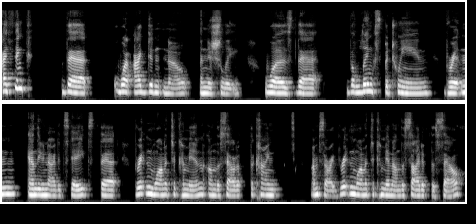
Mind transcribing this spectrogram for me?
I think that what I didn't know initially was that the links between Britain and the United States that Britain wanted to come in on the south the kind I'm sorry Britain wanted to come in on the side of the south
